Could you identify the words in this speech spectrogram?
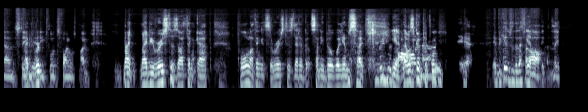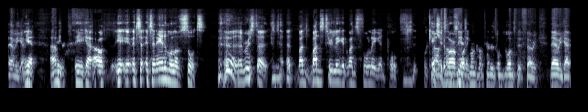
um, Stephen maybe heading towards finals time. Mate, maybe Roosters. I think, uh, Paul. I think it's the Roosters that have got Sonny Bill Williams. So, yeah, that was good no. performance. Yeah, it begins with the letter R at least. There we go. Yeah, um, there you go. Oh, it's a, it's an animal of sorts. a rooster. one's two legged, one's four legged, Paul. We'll catch well, you tomorrow morning. One's got feathers, one's, a bit furry. There we go.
